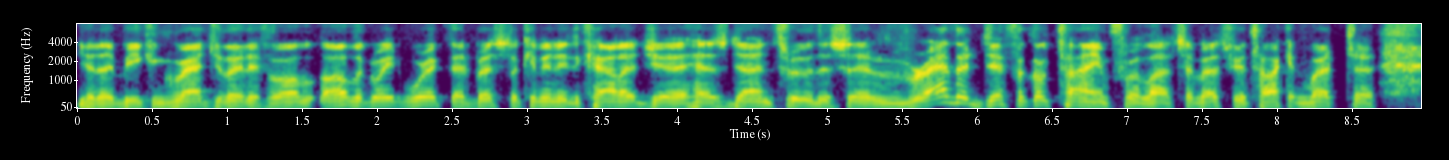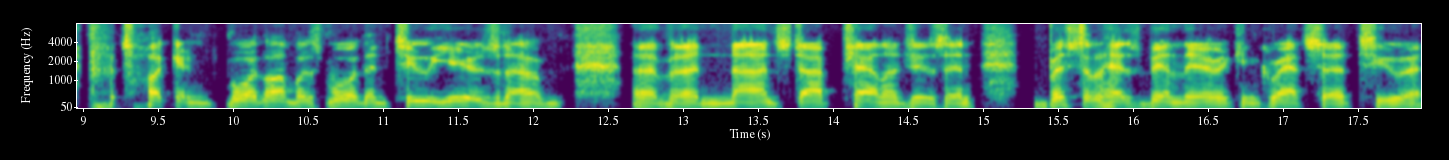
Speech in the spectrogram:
you know, be congratulated for all, all the great work that Bristol Community College uh, has done through this uh, rather difficult time for lots of us. We're talking what, uh, talking more, almost more than two years now of uh, nonstop challenges, and Bristol has been there. And congrats uh, to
